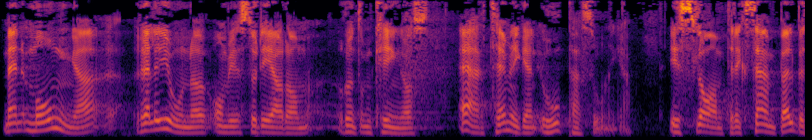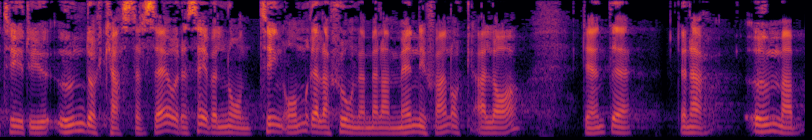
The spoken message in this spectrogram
Men många religioner, om vi studerar dem runt omkring oss, är tämligen opersonliga. Islam till exempel betyder ju underkastelse och det säger väl någonting om relationen mellan människan och Allah. Det är inte den här ömma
